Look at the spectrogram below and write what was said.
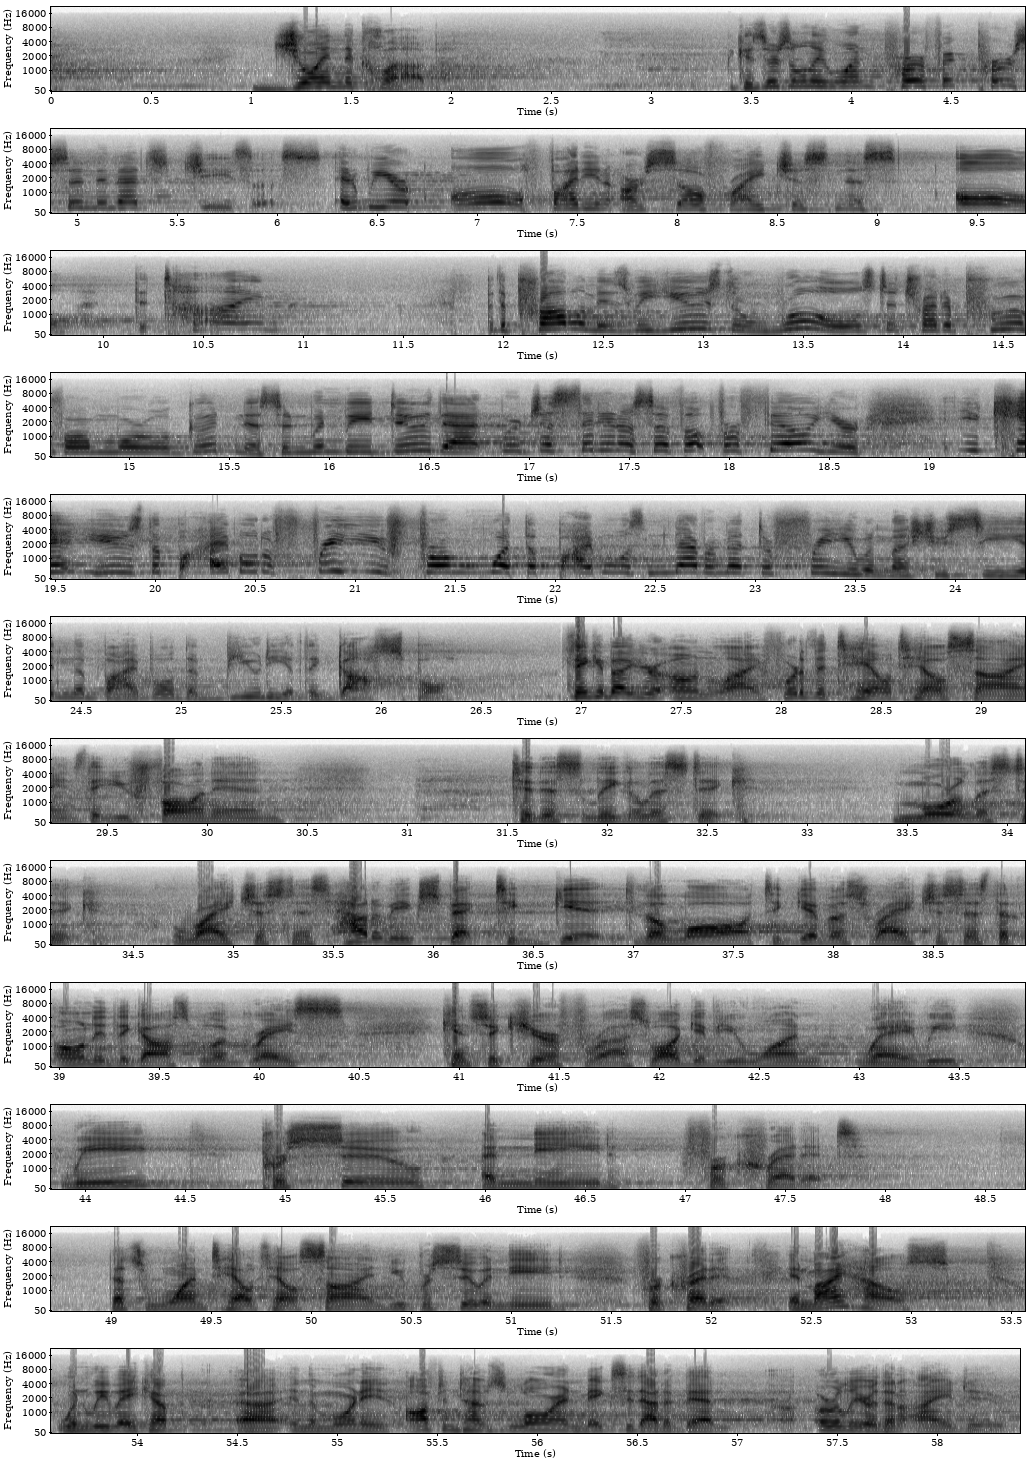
Join the club. Because there's only one perfect person, and that's Jesus. And we are all fighting our self righteousness all the time. But the problem is, we use the rules to try to prove our moral goodness. And when we do that, we're just setting ourselves up for failure. You can't use the Bible to free you from what the Bible was never meant to free you unless you see in the Bible the beauty of the gospel. Think about your own life. What are the telltale signs that you've fallen in to this legalistic moralistic righteousness? How do we expect to get to the law to give us righteousness that only the gospel of grace can secure for us? Well, I'll give you one way. We, we pursue a need for credit. That's one telltale sign. You pursue a need for credit. In my house, when we wake up uh, in the morning, oftentimes Lauren makes it out of bed uh, earlier than I do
